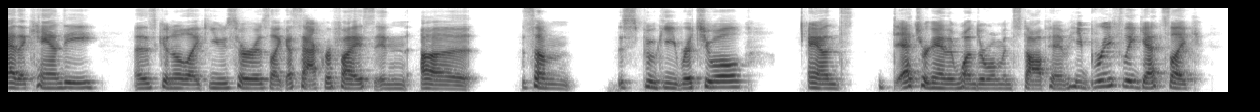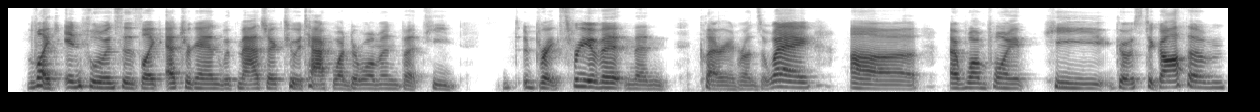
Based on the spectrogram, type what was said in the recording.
Etta Candy and is gonna like use her as like a sacrifice in uh some spooky ritual and Etrigan and Wonder Woman stop him. He briefly gets like like influences like Etrigan with magic to attack Wonder Woman, but he breaks free of it and then Klarion runs away. Uh at one point he goes to Gotham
